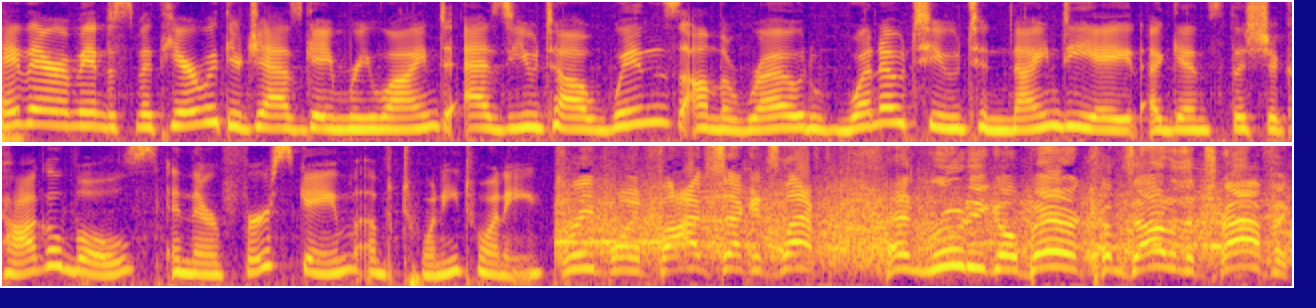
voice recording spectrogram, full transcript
Hey there, Amanda Smith here with your Jazz Game Rewind as Utah wins on the road 102 to 98 against the Chicago Bulls in their first game of 2020. 3.5 seconds left, and Rudy Gobert comes out of the traffic,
